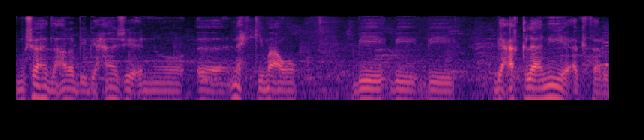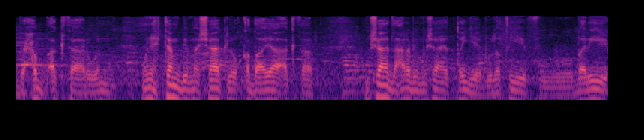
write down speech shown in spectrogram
المشاهد العربي بحاجة أنه آه، نحكي معه ب ب ب بعقلانية أكثر وبحب أكثر ونهتم بمشاكله وقضاياه أكثر. المشاهد العربي مشاهد طيب ولطيف وبريء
